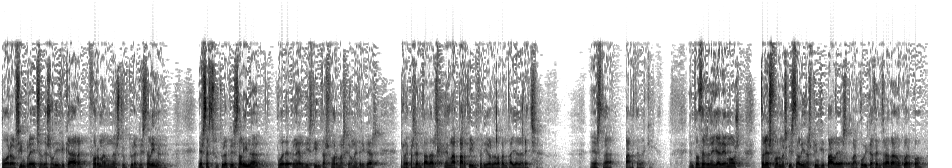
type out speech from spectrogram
por el simple hecho de solidificar, forman una estructura cristalina. Esta estructura cristalina puede tener distintas formas geométricas representadas en la parte inferior de la pantalla derecha, esta parte de aquí. Entonces en ella vemos tres formas cristalinas principales, la cúbica centrada en el cuerpo,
